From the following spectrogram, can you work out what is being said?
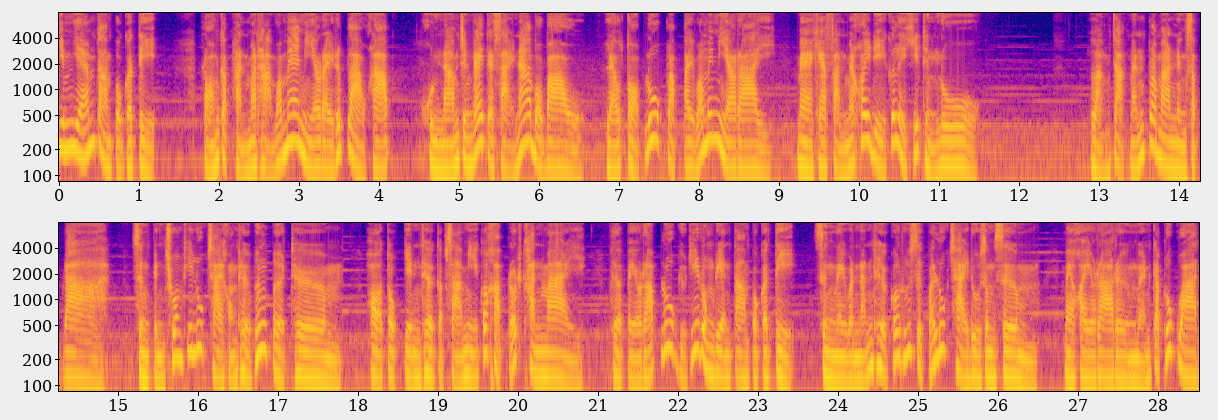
ยิ้มแย้มตามปกติ พร้อมกับหันมาถามว่าแม่มีอะไรหรือเปล่าครับ คุณน้ำจึงได้แต่สายหน้าเบาๆ แล้วตอบลูกกลับไปว่าไม่มีอะไร แม่แค่ฝันไม่ค่อยดีก็เลยคิดถึงลูก หลังจากนั้นประมาณหนึ่งสัปดาห์ ซึ่งเป็นช่วงที่ลูกชายของเธอเพิ่งเปิดเทอม พอตกเย็นเธอกับสามีก็ขับรถคันใหม่ เพื่อไปรับลูกอยู่ที่โรงเรียนตามปกติ ซึ่งในวันนั้นเธอก็รู้สึกว่าลูกชายดูซึมๆ ไม่ค่อยราเริงเหมือนกับทุกวัน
